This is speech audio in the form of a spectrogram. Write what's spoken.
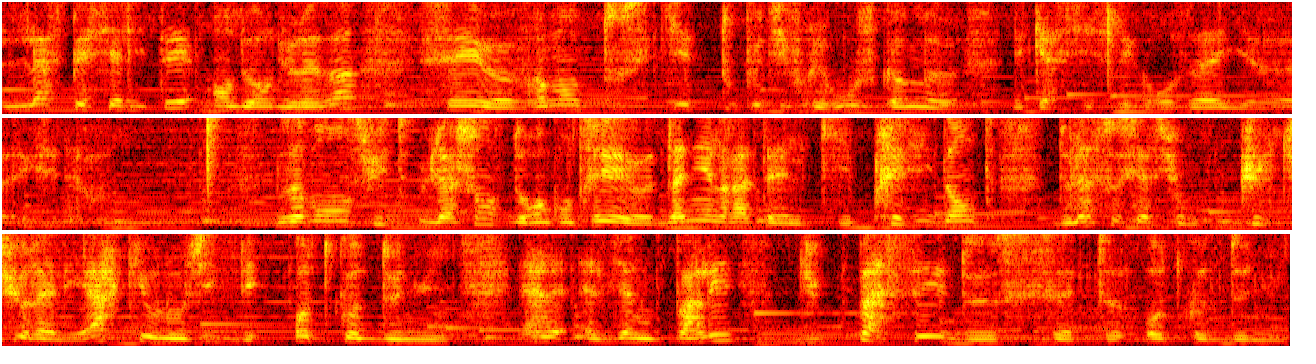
la spécialité en dehors du raisin, c'est euh, vraiment tout ce qui est tout petits fruits rouges comme euh, les cassis, les groseilles, euh, etc. Nous avons ensuite eu la chance de rencontrer Danielle Rattel, qui est présidente de l'association culturelle et archéologique des Hautes-Côtes de Nuit. Elle, vient nous parler du passé de cette Haute-Côte de Nuit.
